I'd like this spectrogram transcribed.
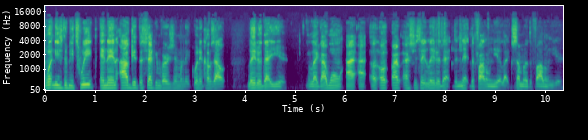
what needs to be tweaked, and then I'll get the second version when it when it comes out later that year. Like I won't. I I uh, I, I should say later that the net the following year, like summer of the following year,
